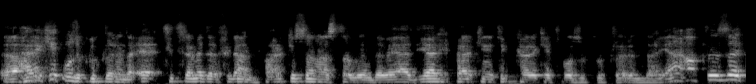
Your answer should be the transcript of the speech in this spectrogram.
e, hareket bozukluklarında, e, titremede filan, Parkinson hastalığında veya diğer hiperkinetik hareket bozukluklarında. Yani aklınıza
